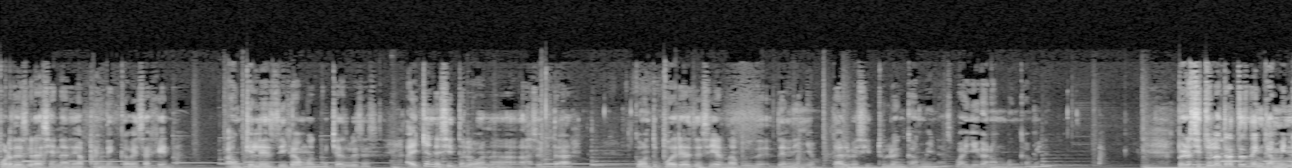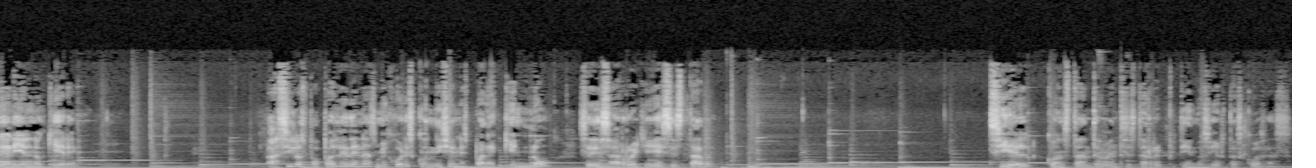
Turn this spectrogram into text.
Por desgracia nadie aprende en cabeza ajena. Aunque les digamos muchas veces, hay quienes sí te lo van a aceptar. Como tú podrías decir, ¿no? Pues del niño, tal vez si tú lo encaminas va a llegar a un buen camino. Pero si tú lo tratas de encaminar y él no quiere, así los papás le den las mejores condiciones para que no se desarrolle ese estado, si él constantemente está repitiendo ciertas cosas,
